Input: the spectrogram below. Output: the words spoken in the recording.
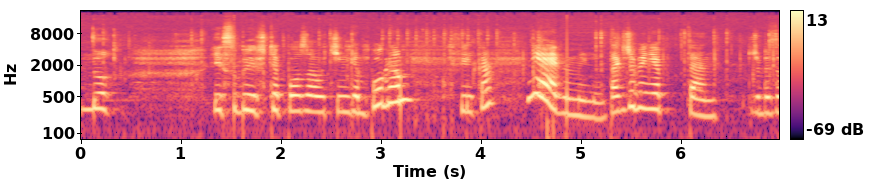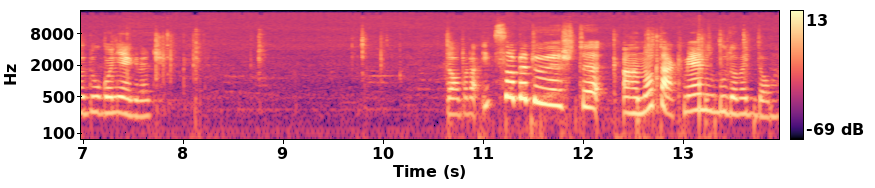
No. Ja sobie jeszcze poza odcinkiem pogram. Chwilkę. Nie wiem ile. Tak, żeby nie ten. Żeby za długo nie grać. Dobra, i co by tu jeszcze... A, no tak, miałem zbudować dom.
